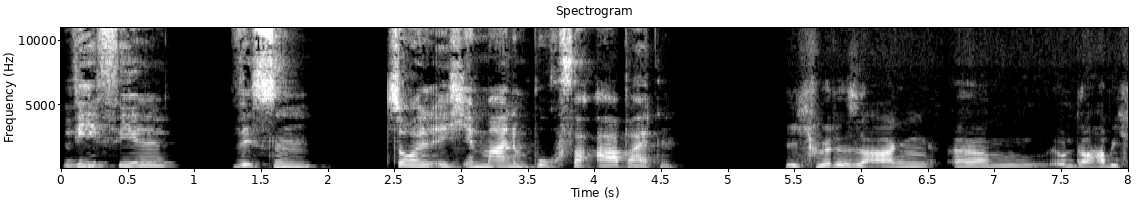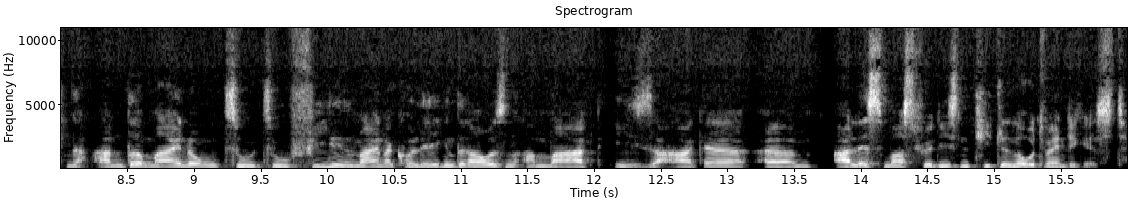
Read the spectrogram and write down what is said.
Wie viel Wissen soll ich in meinem Buch verarbeiten? Ich würde sagen, ähm, und da habe ich eine andere Meinung zu, zu vielen meiner Kollegen draußen am Markt. Ich sage, ähm, alles, was für diesen Titel notwendig ist.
